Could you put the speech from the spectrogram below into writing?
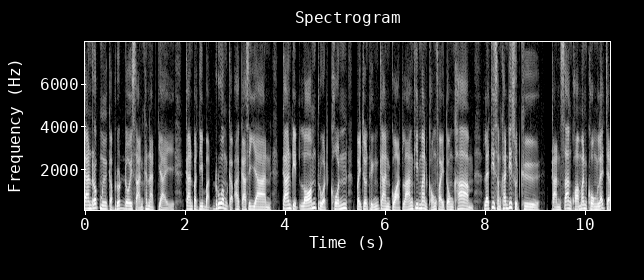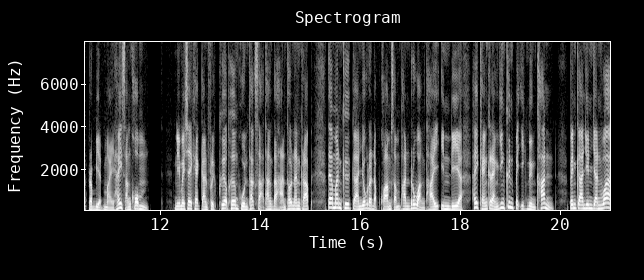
การรบมือกับรถโดยสารขนาดใหญ่ การปฏิบัติร่วมกับอากาศยาน การติดล้อมตรวจค้น ไปจนถึงการกวาดล้างที่มั่นของฝ่ายตรงข้าม และที่สำคัญที่สุดคือ การสร้างความมั่นคงและจัดระเบียบใหม่ให้สังคม นี่ไม่ใช่แค่การฝึกเพื่อเพิ่มพูนทักษะทางทหารเท่านั้นครับ แต่มันคือการยกระดับความสัมพันธ์ระหว่างไทยอินเดีย ให้แข็งแกร่งยิ่งขึ้นไปอีกหนึ่งขั้น เป็นการยืนยันว่า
